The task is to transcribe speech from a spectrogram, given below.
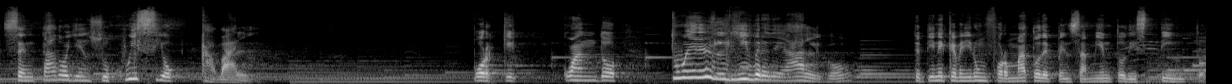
sentado y en su juicio cabal. Porque cuando tú eres libre de algo, te tiene que venir un formato de pensamiento distinto.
